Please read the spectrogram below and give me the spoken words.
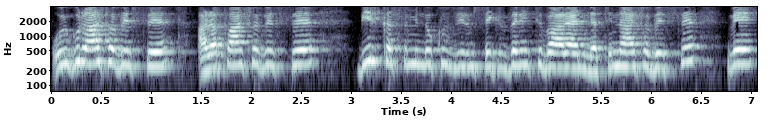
Uygur alfabesi, Arap alfabesi, 1 Kasım 1928'den itibaren Latin alfabesi ve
